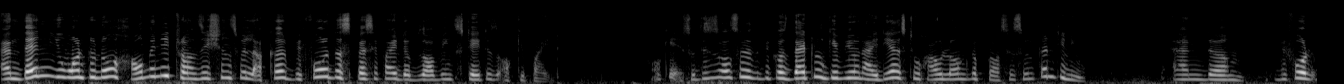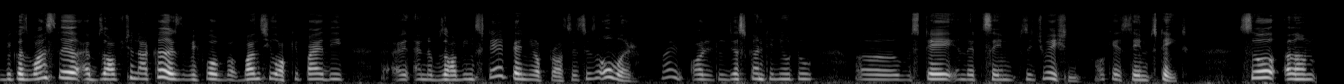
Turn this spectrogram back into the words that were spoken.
and then you want to know how many transitions will occur before the specified absorbing state is occupied. Okay. So, this is also because that will give you an idea as to how long the process will continue and um, before because once the absorption occurs before once you occupy the uh, an absorbing state then your process is over right or it will just continue to uh, stay in that same situation okay same state. So, um,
